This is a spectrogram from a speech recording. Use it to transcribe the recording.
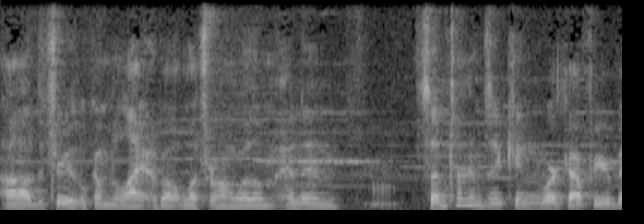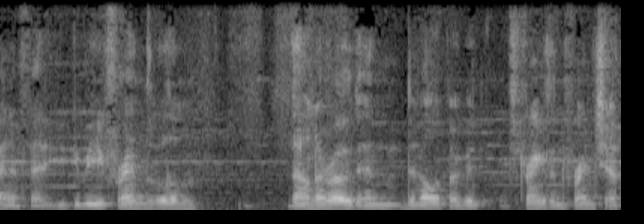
uh, the truth will come to light about what's wrong with them. And then sometimes it can work out for your benefit. You could be friends with them down the road and develop a good strength and friendship.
